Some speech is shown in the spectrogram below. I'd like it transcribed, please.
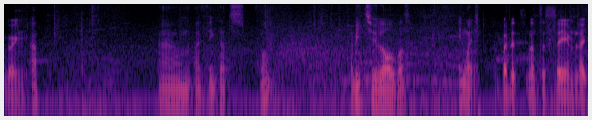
I'm going up. Um, I think that's well, a bit too low, but anyways. But it's not the same, like...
